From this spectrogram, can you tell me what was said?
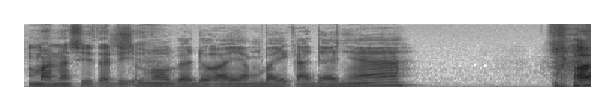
mana sih tadi? Semoga doa yang baik adanya, Oh,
